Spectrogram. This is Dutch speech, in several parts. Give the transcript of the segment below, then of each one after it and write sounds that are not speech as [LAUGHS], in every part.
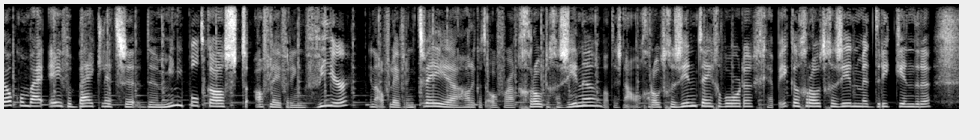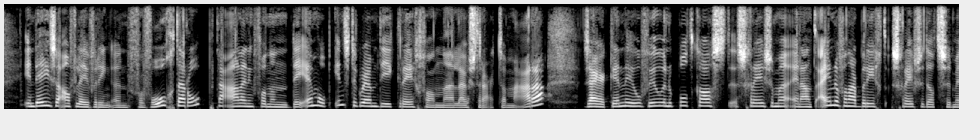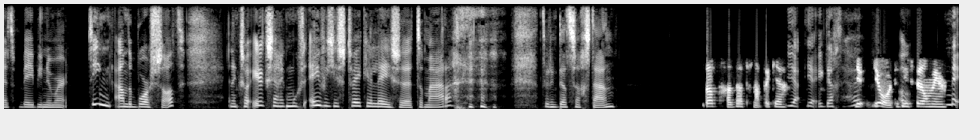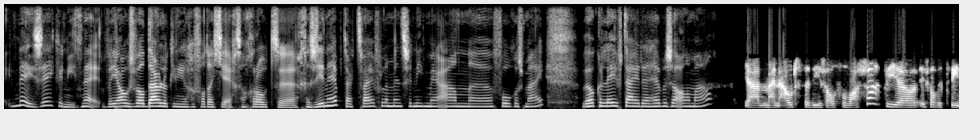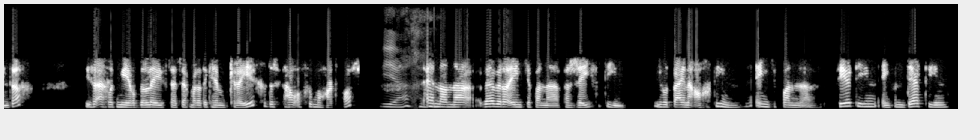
welkom bij Even Bijkletsen, de mini-podcast, aflevering 4. In aflevering 2 eh, had ik het over grote gezinnen. Wat is nou een groot gezin tegenwoordig? Heb ik een groot gezin met drie kinderen? In deze aflevering een vervolg daarop, naar aanleiding van een DM op Instagram die ik kreeg van uh, luisteraar Tamara. Zij herkende heel veel in de podcast, uh, schreef ze me. En aan het einde van haar bericht schreef ze dat ze met baby nummer 10 aan de borst zat. En ik zou eerlijk zeggen, ik moest eventjes twee keer lezen, Tamara, [LAUGHS] toen ik dat zag staan. Dat, dat snap ik, ja. Ja, ja ik dacht... Hoort het Oh. niet veel meer. Nee, nee, zeker niet. Nee, bij jou is wel duidelijk in ieder geval dat je echt een groot eh, gezin hebt. Daar twijfelen mensen niet meer aan, eh, volgens mij. Welke leeftijden hebben ze allemaal? Ja, mijn oudste die is al volwassen. Die eh, is alweer twintig. Die is eigenlijk meer op de leeftijd zeg maar, dat ik hem kreeg. Dus ik hou af en toe mijn hart vast. Ja. En dan, eh, we hebben er eentje van, eh, van 17. Die wordt bijna 18. Eentje van eh 14, een van 13.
